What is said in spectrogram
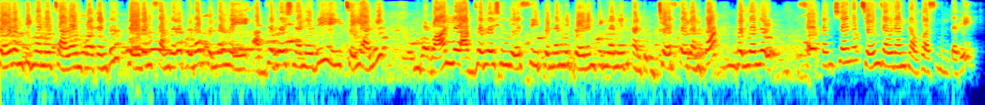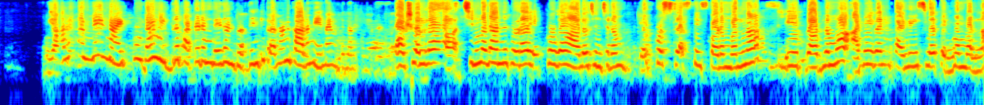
పేరెంటింగ్ uh, అనేది చాలా ఇంపార్టెంట్ పేరెంట్స్ అందరూ కూడా పిల్లల్ని అబ్జర్వేషన్ అనేది చేయాలి. వాళ్ళు అబ్జర్వేషన్ చేసి పిల్లల్ని పేరెంటింగ్ అనేది కంటిన్యూ చేస్తే కనుక పిల్లలు కొంచెం చేంజ్ అవడానికి అవకాశం ఉంటుంది. చాలా మంది నైట్ పూట నిద్ర పట్టడం లేదంటారు దీనికి ప్రధాన కారణం ఏమై ఉంటుంది అనుకుంటారు యాక్చువల్గా చిన్నదాన్ని కూడా ఎక్కువగా ఆలోచించడం ఎక్కువ స్ట్రెస్ తీసుకోవడం వలన ఈ ప్రాబ్లమ్ అన్ఈవెన్ టైమింగ్స్లో తినడం వలన.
